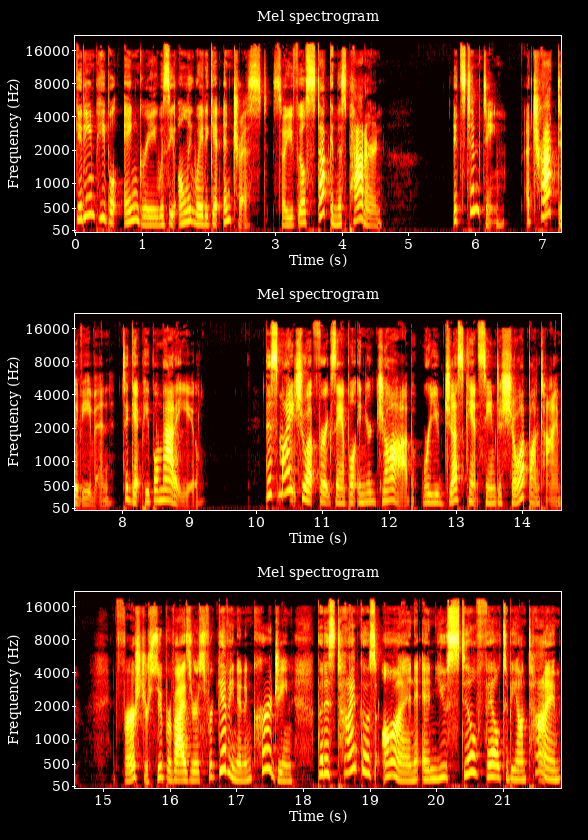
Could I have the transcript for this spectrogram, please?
Getting people angry was the only way to get interest, so you feel stuck in this pattern. It's tempting, attractive even, to get people mad at you. This might show up, for example, in your job where you just can't seem to show up on time. At first, your supervisor is forgiving and encouraging, but as time goes on and you still fail to be on time,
